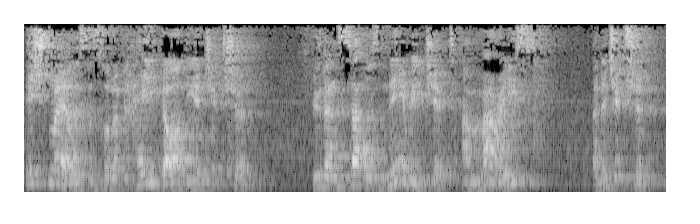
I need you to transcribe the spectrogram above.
Ishmael is the son of Hagar the Egyptian, who then settles near Egypt and marries an Egyptian.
